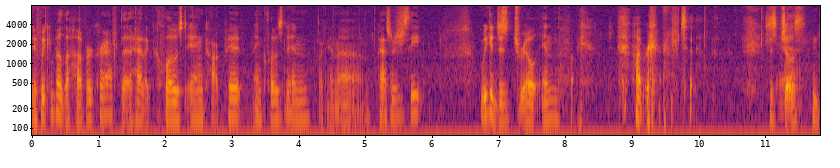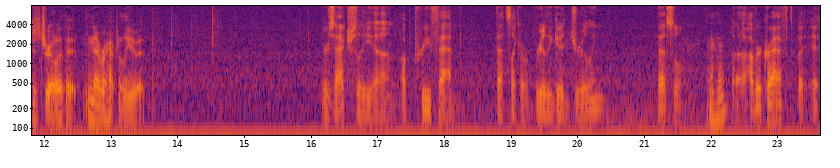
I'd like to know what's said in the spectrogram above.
If we could build a hovercraft that had a closed in cockpit and closed in fucking uh, passenger seat, we could just drill in the fucking hovercraft. just, Yeah. just just drill with it. Never have to leave it. There's actually um, a prefab that's like a really good drilling vessel, hmm uh, hovercraft, but it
